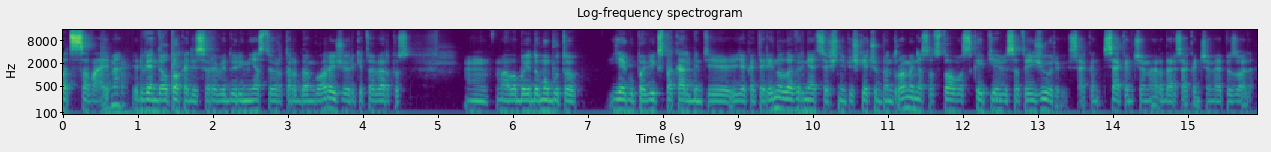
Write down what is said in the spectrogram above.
pats savaime ir vien dėl to, kad jis yra vidury miesto ir tarp dangoraižių ir kita vertus, mm, man labai įdomu būtų, jeigu pavyks pakalbinti Jekateriną Lavrinėts ir šnipiškiečių bendruomenės atstovus, kaip jie visą tai žiūri sekant, sekančiame ar dar sekančiame epizode.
